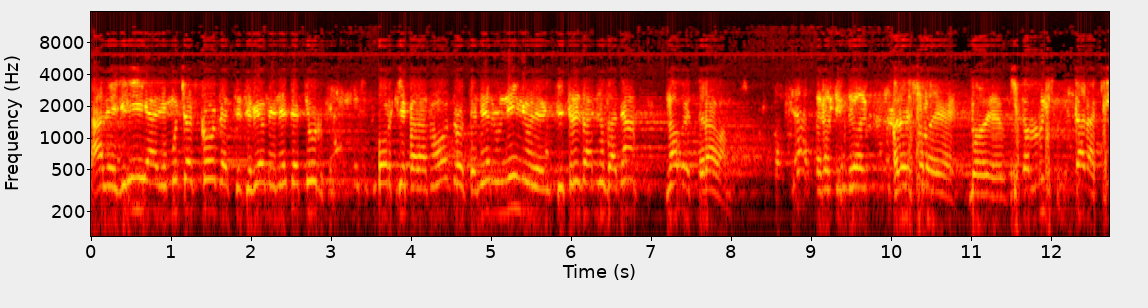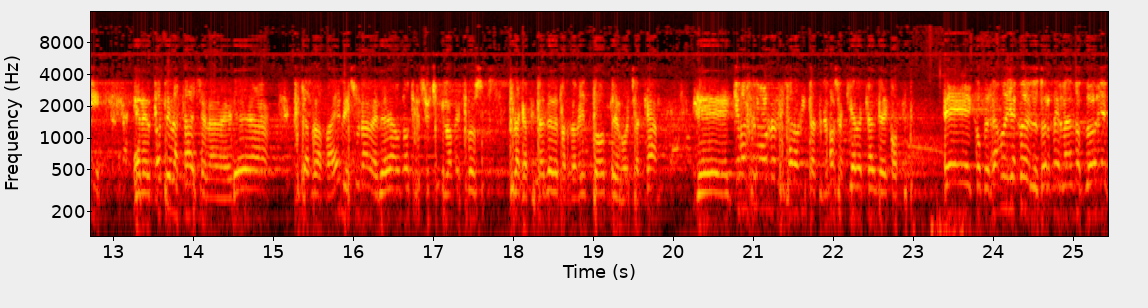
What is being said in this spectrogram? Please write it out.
alegría, de muchas cosas que se vieron en este tour, porque para nosotros tener un niño de 23 años allá, no lo esperábamos. Pero sin duda, Pero eso lo de, lo de señor Luis Quintana aquí, en el patio de la calle, en la vereda San Rafael, es una vereda a unos 18 kilómetros de la capital del departamento de Boyacá. Eh, ¿Qué más vamos a realizar ahorita? Tenemos aquí al alcalde de Cómpita. Eh, conversamos ya con el doctor Fernando Flores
